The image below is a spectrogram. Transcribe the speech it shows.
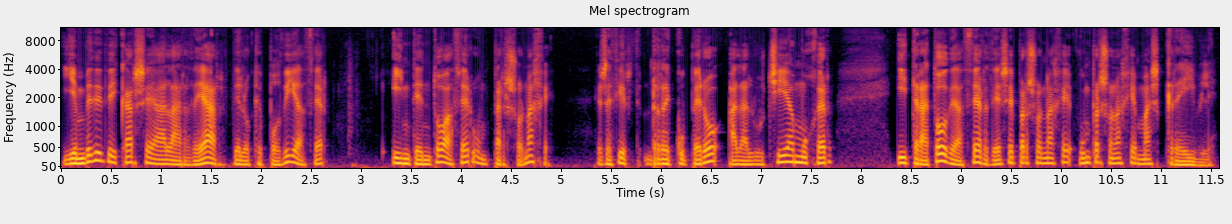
y en vez de dedicarse a alardear de lo que podía hacer, intentó hacer un personaje. Es decir, recuperó a la Luchía mujer y trató de hacer de ese personaje un personaje más creíble.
